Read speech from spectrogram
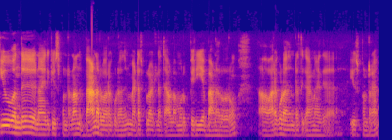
கியூ வந்து நான் எதுக்கு யூஸ் பண்ணுறேன்னா அந்த பேனர் வரக்கூடாதுன்னு மெட்டாஸ்பிளாய்டில் தேவையில்லாமல் ஒரு பெரிய பேனர் வரும். வரக்கூடாதுன்றதுக்காக நான் இதை யூஸ் பண்ணுறேன்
